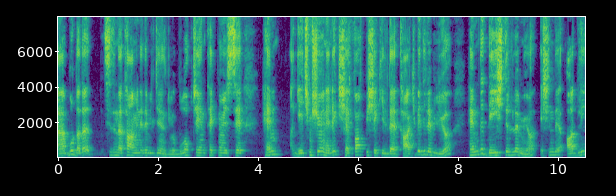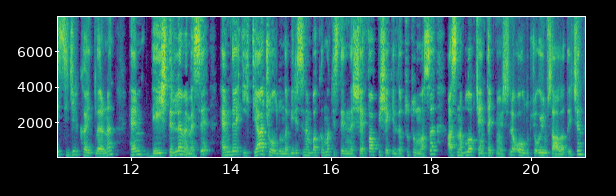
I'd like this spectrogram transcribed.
Ee, burada da sizin de tahmin edebileceğiniz gibi blockchain teknolojisi hem geçmişe yönelik şeffaf bir şekilde takip edilebiliyor hem de değiştirilemiyor. E şimdi adli sicil kayıtlarının hem değiştirilememesi hem de ihtiyaç olduğunda birisinin bakılmak istediğinde şeffaf bir şekilde tutulması aslında blockchain teknolojisiyle oldukça uyum sağladığı için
